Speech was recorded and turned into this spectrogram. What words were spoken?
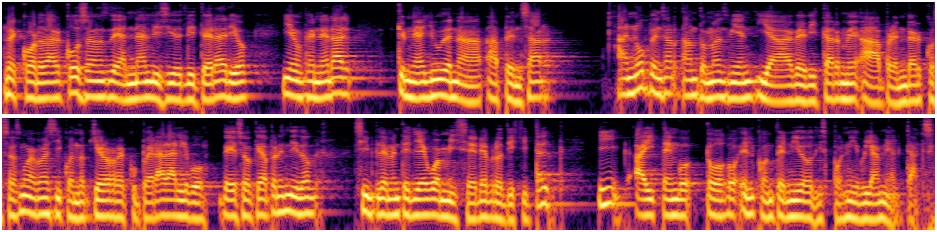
recordar cosas, de análisis literario y en general que me ayuden a, pensar a no pensar tanto más bien y a dedicarme a aprender cosas nuevas y cuando quiero recuperar algo de eso que he aprendido, simplemente llego a mi cerebro digital y ahí tengo todo el contenido disponible a mi alcance.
